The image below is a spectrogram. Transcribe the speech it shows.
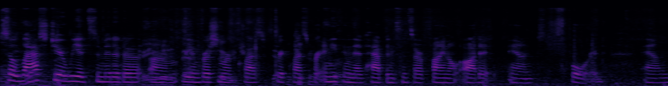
so last year we had submitted a, um, need it back for reimbursement request, request for anything that happened since our final audit and forward. And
